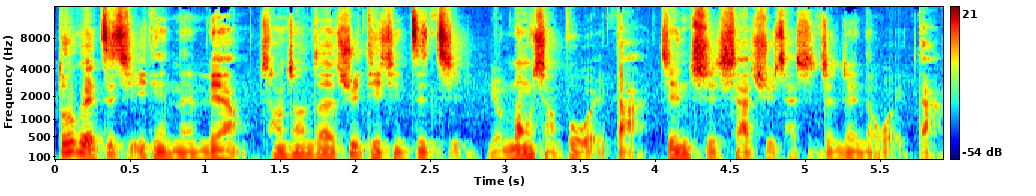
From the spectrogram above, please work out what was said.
多给自己一点能量，常常的去提醒自己，有梦想不伟大，坚持下去才是真正的伟大。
